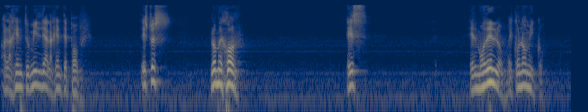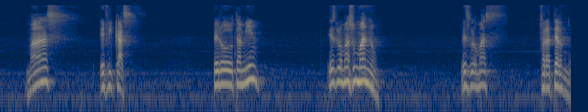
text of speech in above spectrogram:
a la gente humilde, a la gente pobre. Esto es lo mejor. Es el modelo económico más eficaz, pero también es lo más humano, es lo más fraterno.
